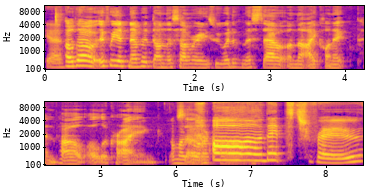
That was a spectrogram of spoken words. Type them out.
Yeah. Although, if we had never done the summaries, we would have missed out on the iconic pen pal Ola crying. Oh my So- god. Oh, that's true.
